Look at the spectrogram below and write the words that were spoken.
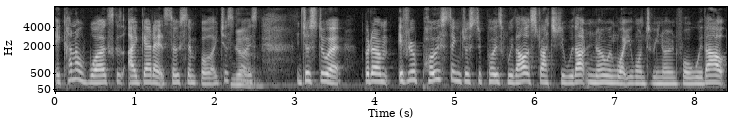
it kind of works because I get it. It's so simple. Like, just Yeah. post. Just do it. But um, if you're posting just to post without a strategy, without knowing what you want to be known for, without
